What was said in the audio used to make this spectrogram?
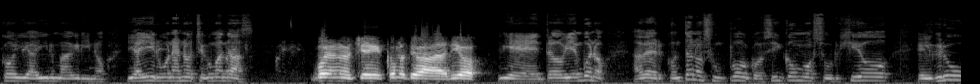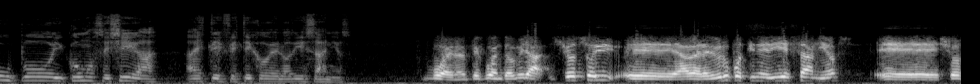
con Yair Magrino. Yair, buenas noches, ¿cómo andás? Buenas noches, ¿cómo te va, Dios? Bien, todo bien. Bueno, a ver, contanos un poco, ¿sí? ¿Cómo surgió el grupo y cómo se llega a este festejo de los 10 años? Bueno, te cuento, mira, yo soy, eh, a ver, el grupo tiene 10 años, eh, yo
